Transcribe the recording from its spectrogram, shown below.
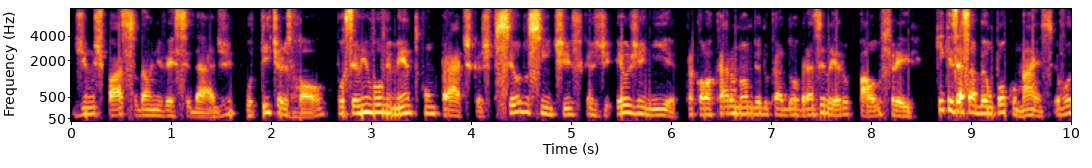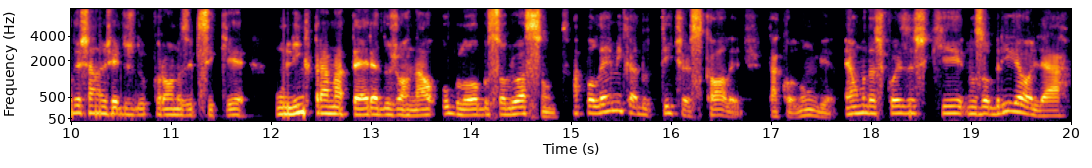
de um espaço da universidade, o Teachers Hall, por seu envolvimento com práticas pseudocientíficas de eugenia, para colocar o nome do educador brasileiro Paulo Freire. Quem quiser saber um pouco mais, eu vou deixar nas redes do Cronos e Psique um link para a matéria do jornal O Globo sobre o assunto. A polêmica do Teachers College, da Colômbia, é uma das coisas que nos obriga a olhar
